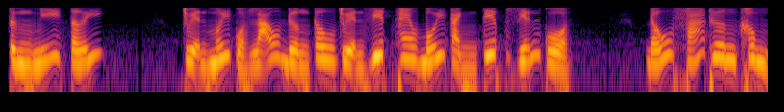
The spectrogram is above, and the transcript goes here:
Từng nghĩ tới. Chuyện mới của lão đường câu chuyện viết theo bối cảnh tiếp diễn của đấu phá thương không.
